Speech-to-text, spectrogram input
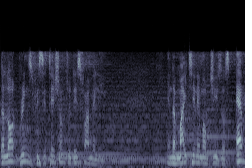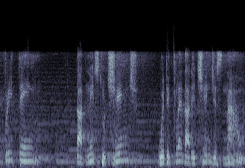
the Lord brings visitation to this family in the mighty name of Jesus. Everything that needs to change we declare that it changes now.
